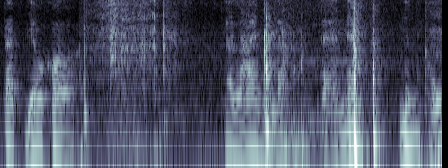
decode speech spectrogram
แป๊บเดียวก็ ละลายหมดแล้ว แต่อันเนี้ยหนึ่งถุง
